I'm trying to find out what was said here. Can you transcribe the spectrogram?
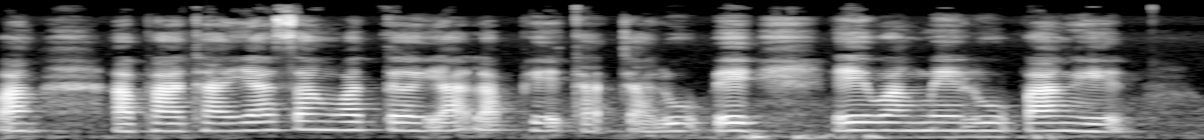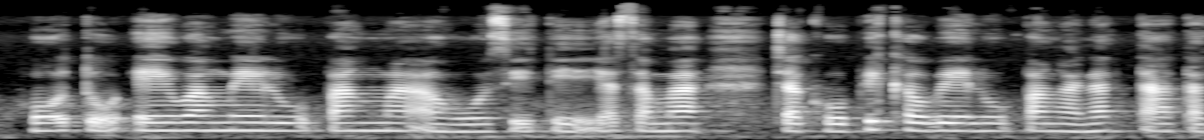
ปังอภาทายะสร้างวัตเตยะลัพเพทัจจารูเป เอวังเมรูปังเหตุ หตุเอวังเมรูปังมาอโหสิติยัสมาจักโขพิกเวรูปังอนัตตาตั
